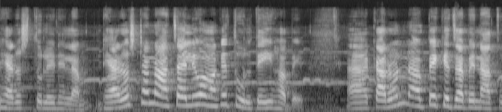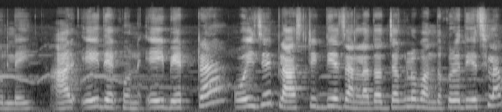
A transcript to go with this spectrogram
ঢ্যাঁড়স তুলে নিলাম ঢ্যাঁড়সটা না চাইলেও আমাকে তুলতেই হবে কারণ পেকে যাবে না তুললেই, আর এই দেখুন, এই বেডটা ওই যে প্লাস্টিক দিয়ে জানলা দরজাগুলো বন্ধ করে দিয়েছিলাম,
